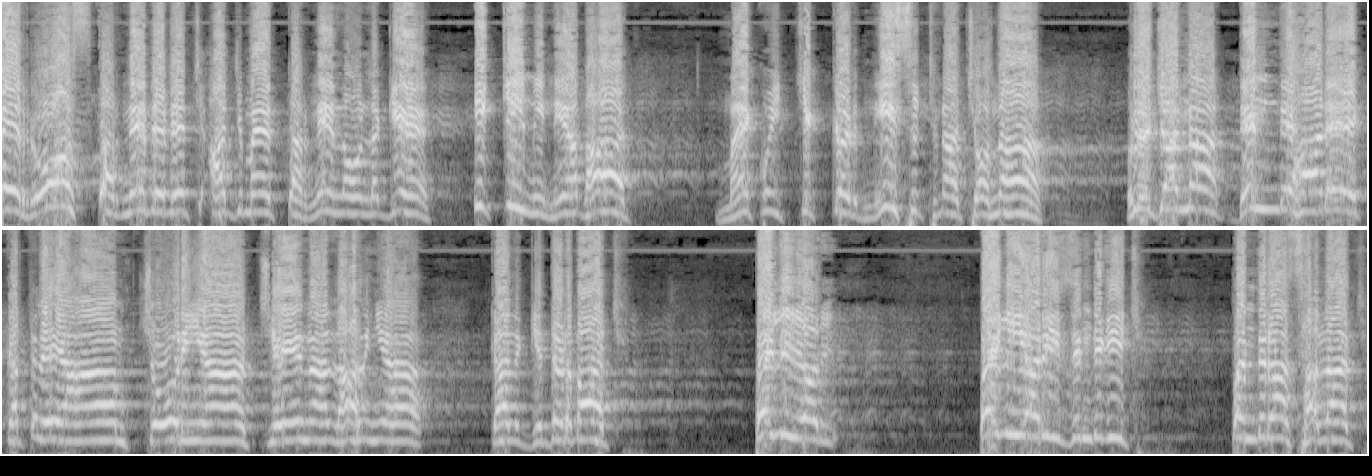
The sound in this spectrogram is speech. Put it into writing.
ਇਹ ਰੋਸ ਧਰਨੇ ਦੇ ਵਿੱਚ ਅੱਜ ਮੈਂ ਧਰਨੇ ਲਾਉਣ ਲੱਗਿਆ 21 ਮਹੀਨਿਆਂ ਬਾਅਦ ਮੈਂ ਕੋਈ ਚਿੱਕੜ ਨਹੀਂ ਸਿੱਟਣਾ ਚਾਹੁੰਦਾ। ਰੋਜ਼ਾਨਾ ਦਿਨ ਦਿਹਾੜੇ ਕਤਲੇਆਮ, ਚੋਰੀਆਂ, ਚੇਨਾਂ ਲਾਲੀਆਂ ਕੱਲ ਗਿੱਦੜਬਾਜ ਪਹਿਲੀ ਵਾਰੀ ਪਹਿਲੀ ਵਾਰੀ ਜ਼ਿੰਦਗੀ 'ਚ 15 ਸਾਲਾਂ 'ਚ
